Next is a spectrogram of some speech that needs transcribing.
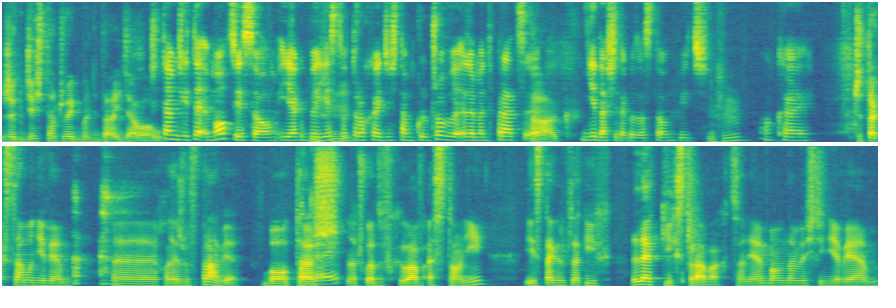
że gdzieś tam człowiek będzie dalej działał. Czyli tam, gdzie te emocje są i jakby jest to Mhm. trochę gdzieś tam kluczowy element pracy, Tak. nie da się tego zastąpić. Mhm. Okej. Czy tak samo, nie wiem, e, chociażby w prawie, bo też Okej. na przykład w, chyba w Estonii jest tak, że przy takich lekkich sprawach, co nie, mam na myśli, nie wiem,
